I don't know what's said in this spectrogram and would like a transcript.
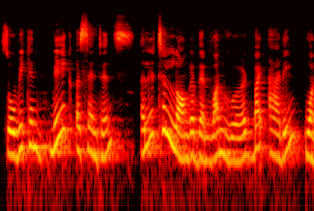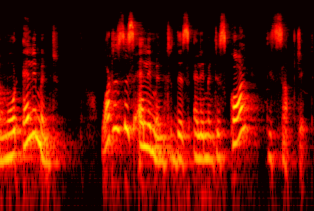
So, we can make a sentence a little longer than one word by adding one more element. What is this element? This element is called the subject.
